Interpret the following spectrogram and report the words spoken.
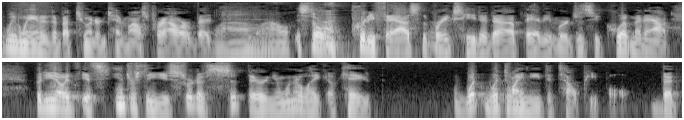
we landed about 210 miles per hour, but wow, wow. still pretty fast. The brakes heated up. They had the emergency equipment out, but you know, it, it's interesting. You sort of sit there and you wonder like, okay, what, what do I need to tell people that,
